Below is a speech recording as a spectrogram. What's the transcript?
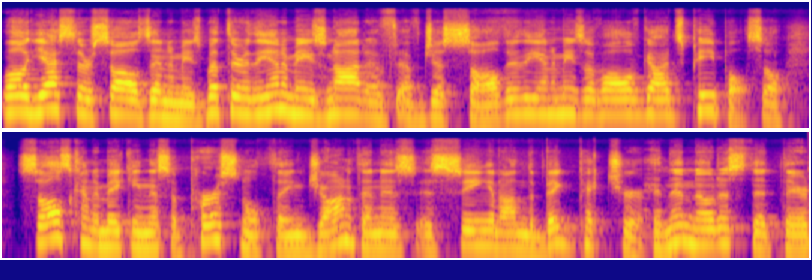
Well, yes, they're Saul's enemies, but they're the enemies not of, of just Saul, they're the enemies of all of God's people. So Saul's kind of making this a personal thing. Jonathan is, is seeing it on the big picture. And then notice that they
